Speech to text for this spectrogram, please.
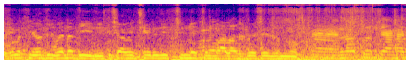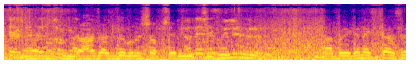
এগুলো কেউ দিবে না দিয়ে দিচ্ছি। আমি ছেড়ে দিচ্ছি নতুন মাল আসবে সেই জন্য হ্যাঁ নতুন জাহাজ আছে। হ্যাঁ, নতুন জাহাজ আসবে বলে সব ছেড়ে দিচ্ছি। তারপর এখানে একটা আছে।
